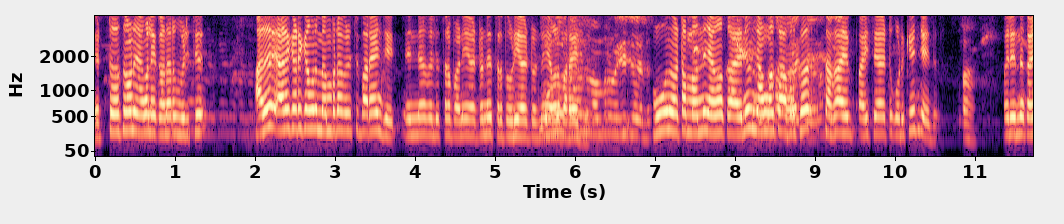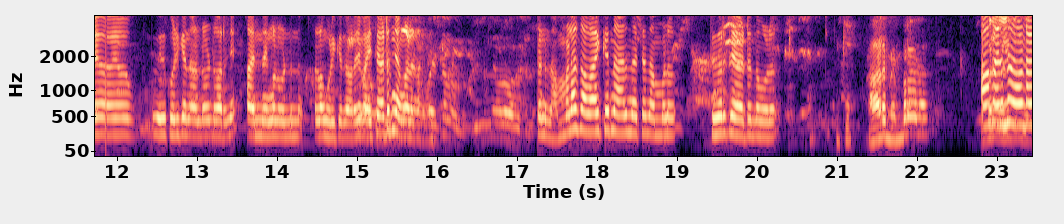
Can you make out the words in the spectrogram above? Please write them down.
എട്ട് ദിവസമാണ് ഞങ്ങൾ ഈ കിണർ പിടിച്ച് അത് ഇടയ്ക്കിടയ്ക്ക് ഞങ്ങൾ മെമ്പറെ വിളിച്ച് പറയാൻ ചെയ്യും. എന്നെ ഇത്ര പണിയായിട്ടുണ്ട് ഇത്ര തൊടിയായിട്ടുണ്ട് ഞങ്ങൾ പറയാൻ ചെയ്യും. മൂന്ന് വട്ടം വന്ന് ഞങ്ങൾക്ക് അതിനും ഞങ്ങൾക്ക് അവർക്ക് സഹായം പൈസ ആയിട്ട് കൊടുക്കുകയും ചെയ്തു. ആ അവരിന്ന് കഴി ഇത് കുഴിക്കുന്ന കണ്ടുകൊണ്ട് പറഞ്ഞ് അത് നിങ്ങൾ കൊണ്ടുവന്ന് വെള്ളം കുടിക്കുന്ന പറഞ്ഞ് പൈസ ആയിട്ടും ഞങ്ങൾ സഹായിച്ചു. നമ്മളെ സഹായിക്കുന്ന ആരെന്ന് വെച്ചാൽ നമ്മൾ തീർച്ചയായിട്ടും നമ്മൾ ആരെ? മെമ്പർ ഏതാ? ആ വരുന്നതുകൊണ്ട്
